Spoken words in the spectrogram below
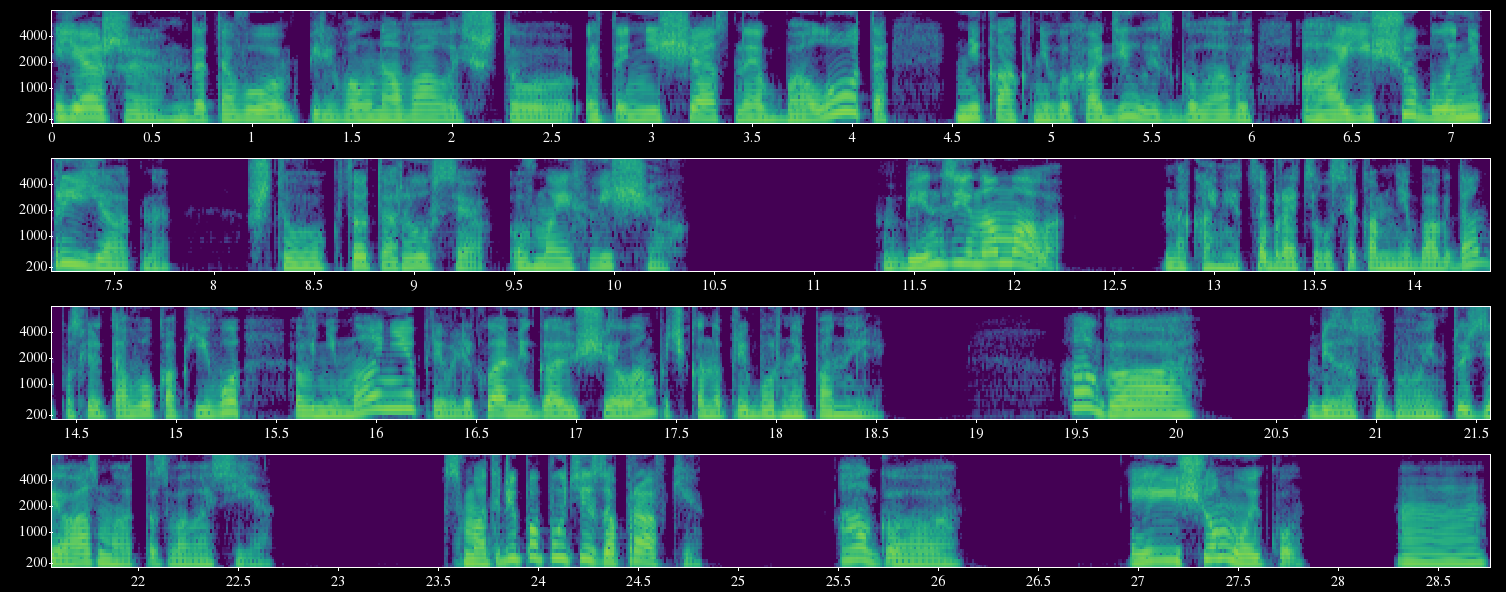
Я же до того переволновалась, что это несчастное болото никак не выходило из головы, а еще было неприятно, что кто-то рылся в моих вещах. «Бензина мало», — наконец обратился ко мне Богдан после того, как его внимание привлекла мигающая лампочка на приборной панели. «Ага», — без особого энтузиазма отозвалась я. «Смотри по пути заправки». «Ага». «И еще мойку». «М-м».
